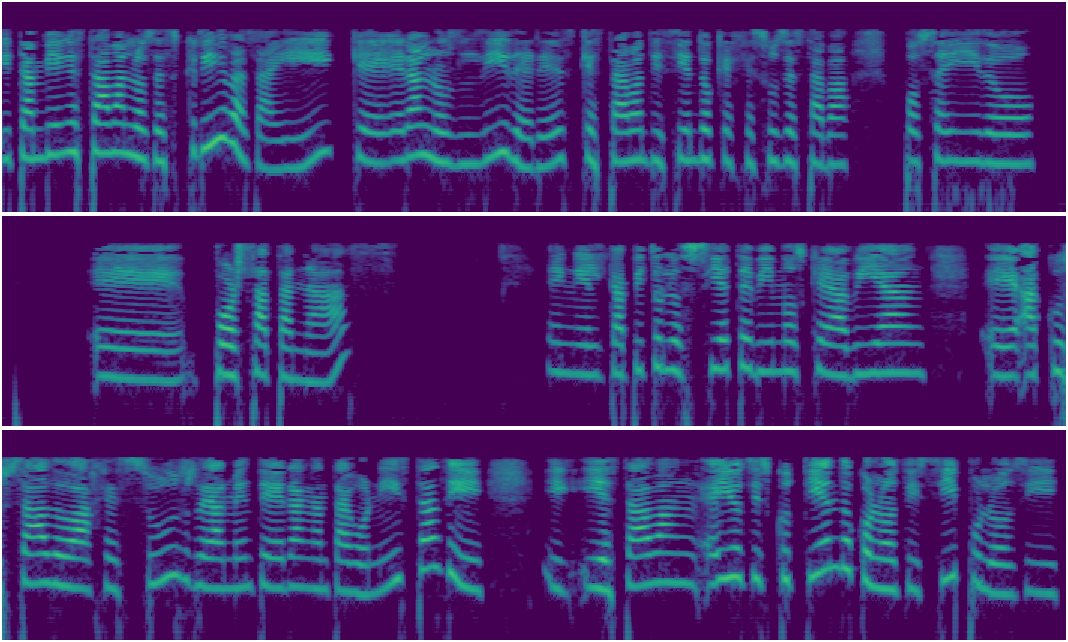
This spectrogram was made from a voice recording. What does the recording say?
Y también estaban los escribas ahí, que eran los líderes que estaban diciendo que Jesús estaba poseído eh, por Satanás en el capítulo 7 vimos que habían eh, acusado a Jesús, realmente eran antagonistas y, y, estaban ellos discutiendo con los discípulos y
